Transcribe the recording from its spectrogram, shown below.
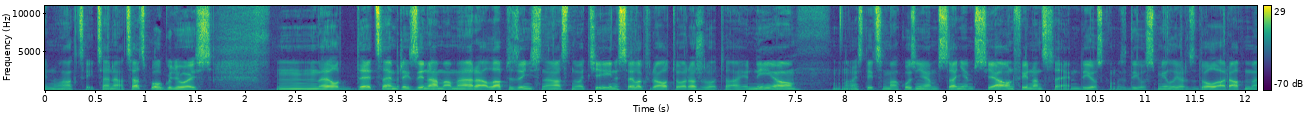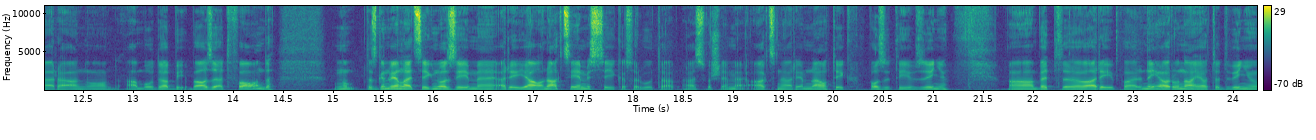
nu, akciju cenās atspoguļojas. Mm, vēl decembrī zināmā mērā labas ziņas nāca no Ķīnas elektroautoražotāja NIO. Nu, Visticamāk, uzņēmums saņems jaunu finansējumu 2,2 miljardus dolāru apmērā no Abu Dabī bāzēta fonda. Uh, Nu, tas gan vienlaicīgi nozīmē arī jaunu akciju emisiju, kas varbūt esošiem akcionāriem nav tik pozitīva ziņa. Uh, bet uh, arī par NIO runājot, tad viņu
